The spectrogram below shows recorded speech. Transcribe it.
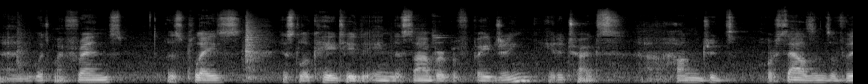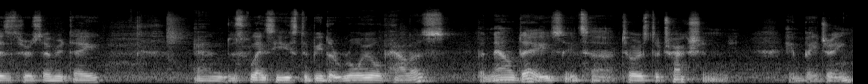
and with my friends. This place is located in the suburb of Beijing. It attracts uh, hundreds or thousands of visitors every day. And this place used to be the Royal Palace but nowadays it's a tourist attraction in Beijing.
